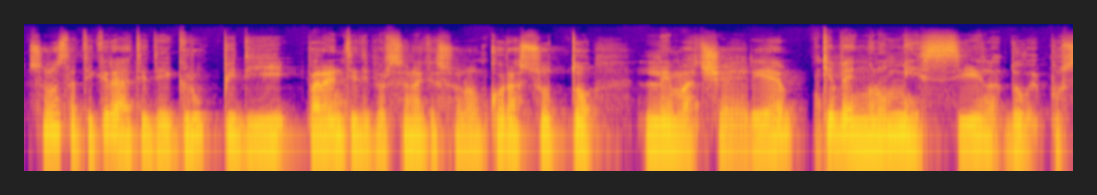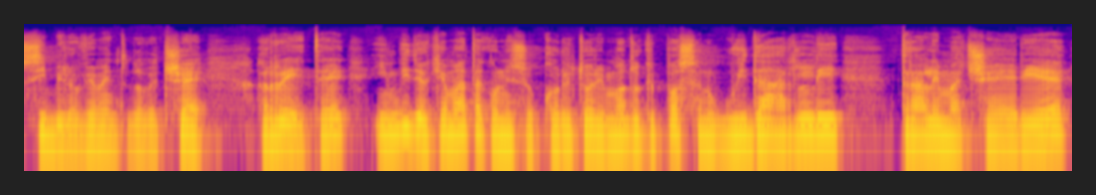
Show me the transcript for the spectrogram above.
sono stati creati dei gruppi di parenti di persone che sono ancora sotto le macerie che vengono messi, laddove è possibile ovviamente, dove c'è rete, in videochiamata con i soccorritori in modo che possano guidarli tra le macerie,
